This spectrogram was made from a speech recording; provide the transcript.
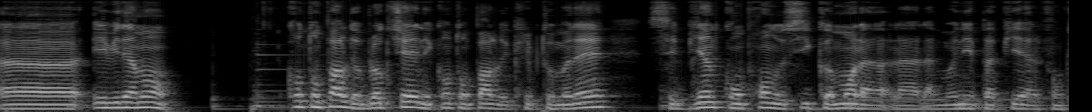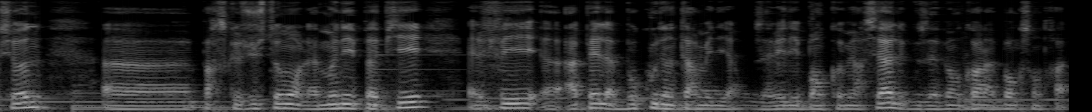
euh, évidemment, quand on parle de blockchain et quand on parle de crypto-monnaie, c'est bien de comprendre aussi comment la, monnaie papier elle fonctionne, euh, parce que justement la monnaie papier, elle fait euh, appel à beaucoup d'intermédiaires. Vous avez les banques commerciales et vous avez encore la banque centrale.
